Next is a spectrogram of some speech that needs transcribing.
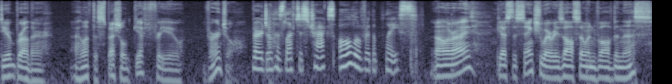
dear brother. I left a special gift for you, Vergil. Vergil has left his tracks all over the place. All right. Guess the sanctuary is also involved in this.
